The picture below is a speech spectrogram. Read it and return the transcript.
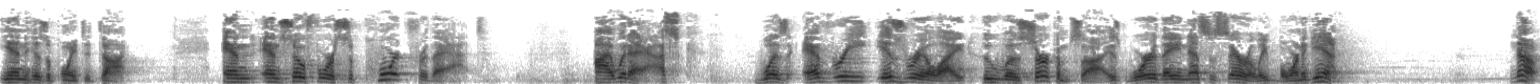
in his appointed time. And, and so for support for that, I would ask, was every Israelite who was circumcised, were they necessarily born again? No.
